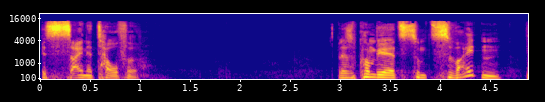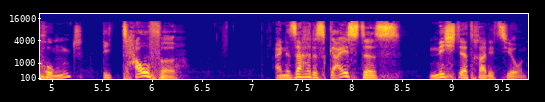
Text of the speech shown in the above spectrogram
ist seine Taufe. Deshalb kommen wir jetzt zum zweiten Punkt die Taufe. Eine Sache des Geistes, nicht der Tradition.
